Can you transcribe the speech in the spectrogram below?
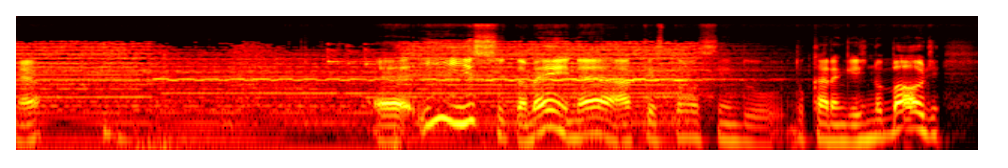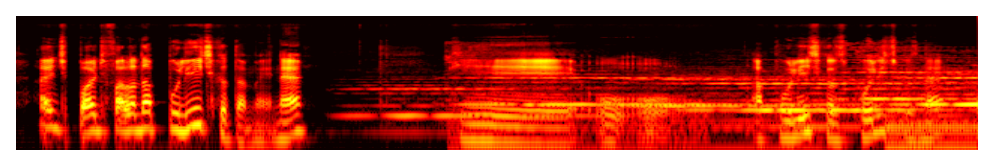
Né? É, e isso também, né, a questão assim do, do caranguejo no balde, a gente pode falar da política também, né? Que o, o, a política, os políticos, né?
